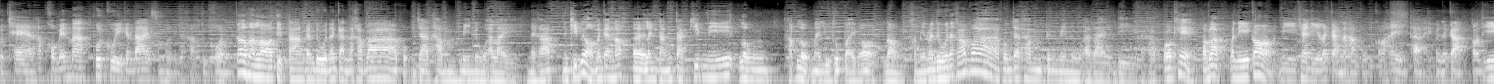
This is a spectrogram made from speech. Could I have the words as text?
กดแชร์นะครับคอมเมนต์มาพูดคุยกันได้เสมอนะครับ ทุกคนก็มารอติดตามกันดูนะกันนะครับ ว่าผมจะทำเมนูอะไรนะครับยังคิดไม่ออกเหมือนกันเนาะเออหลังจากคลิปนี้ลง อัปโหลดใน YouTube ไปก็ลองคอมเมนต์มาดูนะครับ ว่าผมจะทำเป็นเมนูอะไรดีนะครับ โอเคสำหรับวันนี้ก็มีแค่นี้แล้วกันนะครับ ผมก็ให้ถ่ายบรรยากาศตอนที่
